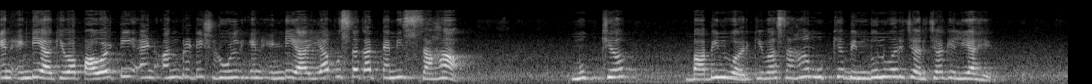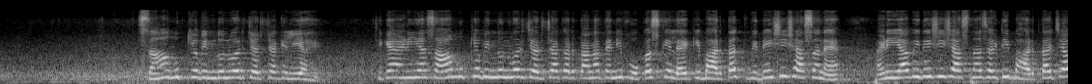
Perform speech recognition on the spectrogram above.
इन इंडिया किंवा poverty and unBritish rule in India या पुस्तकात त्यांनी सहा मुख्य बाबींवर किंवा सहा मुख्य बिंदूंवर चर्चा केली आहे. सहा मुख्य बिंदूंवर चर्चा केली आहे. ठीक आहे? आणि या सहा मुख्य बिंदूंवर चर्चा करताना त्यांनी फोकस केलं आहे की भारतात विदेशी शासन आहे आणि या विदेशी शासनासाठी भारताच्या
